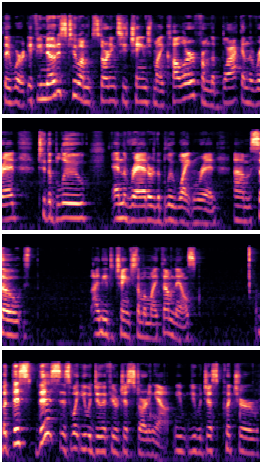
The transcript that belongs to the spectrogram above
they work. If you notice too, I'm starting to change my color from the black and the red to the blue and the red or the blue, white, and red. Um, so I need to change some of my thumbnails but this this is what you would do if you're just starting out. You you would just put your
